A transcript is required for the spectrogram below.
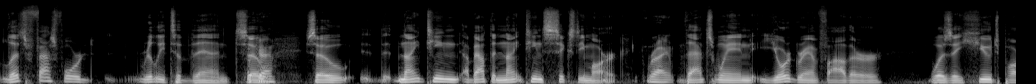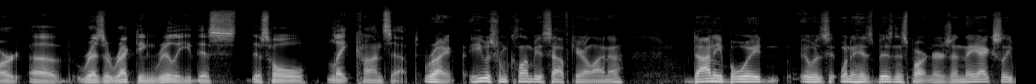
Let's fast forward really to then. So, Okay. so nineteen about the 1960 mark. Right. That's when your grandfather was a huge part of resurrecting really this this whole lake concept. Right. He was from Columbia, South Carolina. Donnie Boyd, it was one of his business partners, and they actually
